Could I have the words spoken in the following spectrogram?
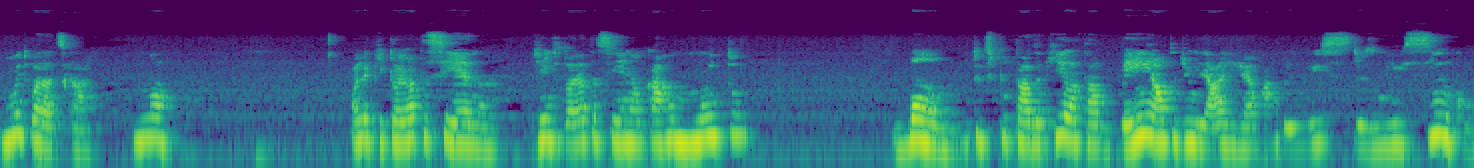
Muito barato esse carro. Nó. Olha aqui, Toyota Siena. Gente, Toyota Siena é um carro muito bom, muito disputado aqui. Ela tá bem alta de milhagem, já é um carro 2005.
